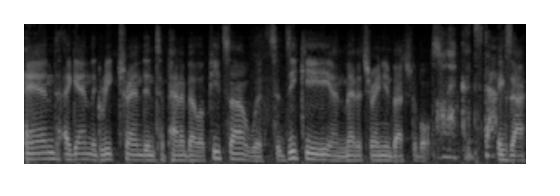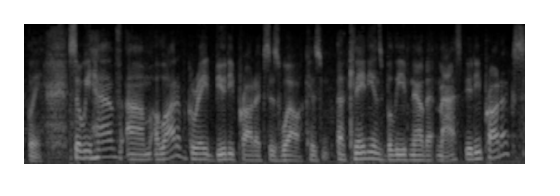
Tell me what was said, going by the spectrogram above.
And again, the Greek trend into panabella pizza with tzatziki and Mediterranean vegetables. All that good stuff. Exactly. So we have um, a lot of great beauty products as well, because uh, Canadians believe now that mass beauty products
